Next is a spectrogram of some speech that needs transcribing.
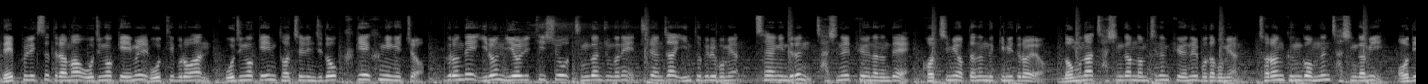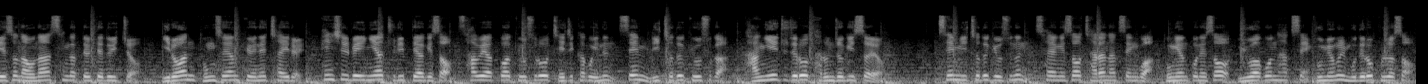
넷플릭스 드라마 오징어 게임을 모티브로 한 오징어 게임 더 챌린지도 크게 흥행했죠. 그런데 이런 리얼리티 쇼 중간중간에 출연자 인터뷰를 보면 서양인들은 자신을 표현하는데 거침이 없다는 느낌이 들어요. 너무나 자신감 넘치는 표현을 보다 보면 저런 근거 없는 자신감이 어디에서 나오나 생각될 때도 있죠. 이러한 동서양 표현의 차이를 펜실베이니아 주립대학에서 사회학과 교수로 재직하고 있는 샘 리처드 교수가 강의의 주제로 다룬 적이 있어요. 샘 리처드 교수는 서양에서 자란 학생과 동양권에서 유학 온 학생 두 명을 무대로 불러서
